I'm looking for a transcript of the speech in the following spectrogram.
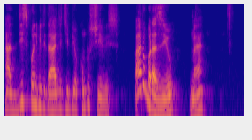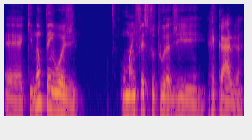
a disponibilidade de biocombustíveis. Para o Brasil, né, é, que não tem hoje uma infraestrutura de recarga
